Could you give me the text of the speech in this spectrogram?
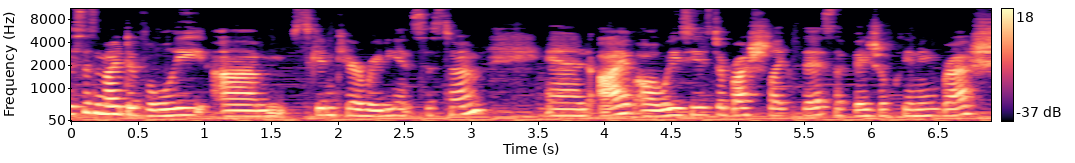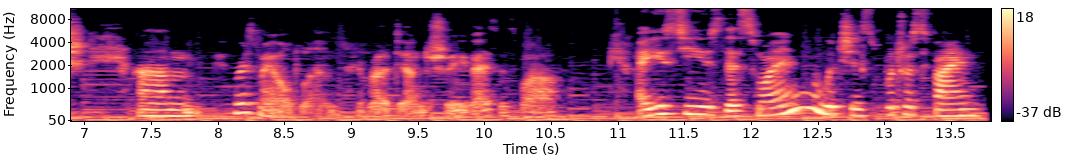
this is my Duvolle um, Skincare Radiant System and I've always used a brush like this, a facial cleaning brush. Um, where's my old one? I brought it down to show you guys as well. I used to use this one, which is which was fine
